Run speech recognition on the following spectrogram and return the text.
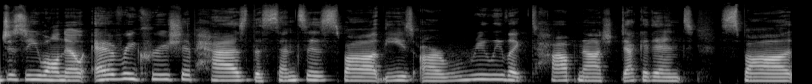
Just so you all know, every cruise ship has the Senses Spa. These are really like top notch, decadent spa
